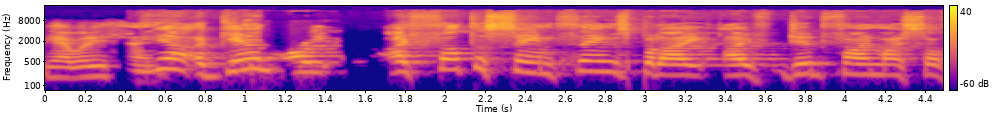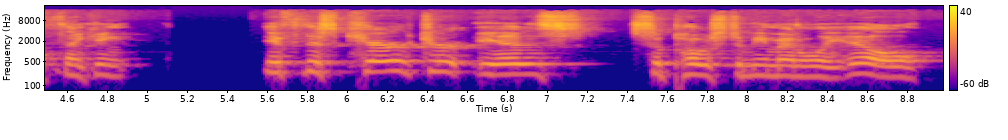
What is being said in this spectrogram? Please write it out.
Yeah, what do you think? Yeah, again, I, I felt the same things, but I, I did find myself thinking if this character is supposed to be mentally ill,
